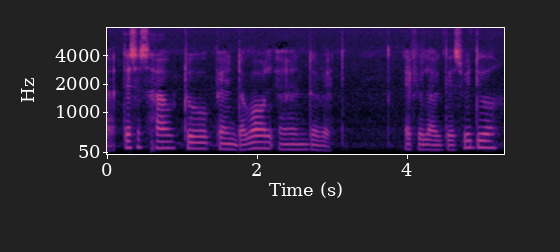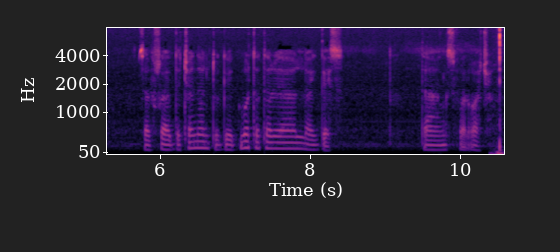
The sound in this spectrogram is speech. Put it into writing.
yeah this is how to paint the wall and the Revit if you like this video subscribe the channel to get more tutorial like this. Thanks for watching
